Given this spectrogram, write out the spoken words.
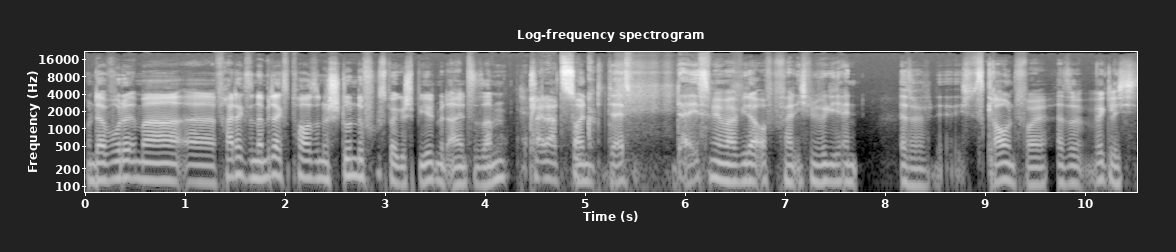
und da wurde immer äh, freitags in der Mittagspause eine Stunde Fußball gespielt mit allen zusammen. Kleiner Zock. Und da ist, da ist mir mal wieder aufgefallen, ich bin wirklich ein, also es ist grauenvoll. Also wirklich,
